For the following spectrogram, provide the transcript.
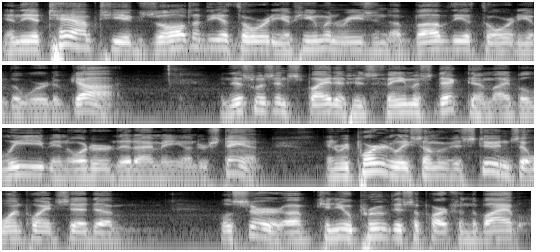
In the attempt, he exalted the authority of human reason above the authority of the Word of God. And this was in spite of his famous dictum, I believe in order that I may understand. And reportedly, some of his students at one point said, um, well, sir, uh, can you prove this apart from the Bible?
